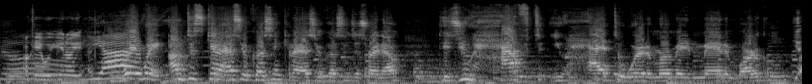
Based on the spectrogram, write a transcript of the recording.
no. Okay, well, you know- Yes. Wait, wait. I'm just. Can I ask you a question? Can I ask you a question just right now? Did you have to? You had to wear the Mermaid Man and Barnacle? Yeah.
